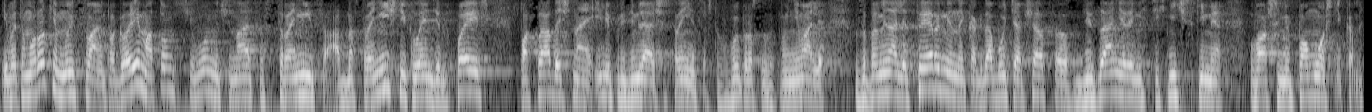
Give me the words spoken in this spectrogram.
И в этом уроке мы с вами поговорим о том, с чего начинается страница. Одностраничник, лендинг-пейдж, посадочная или приземляющая страница, чтобы вы просто запоминали, запоминали термины, когда будете общаться с дизайнерами, с техническими вашими помощниками.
